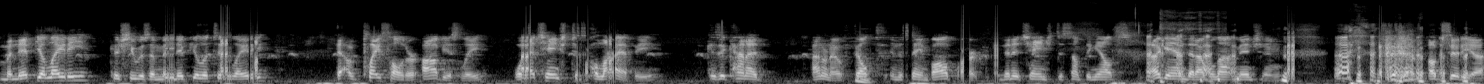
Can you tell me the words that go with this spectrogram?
Manipulady because she was a manipulative lady. That placeholder, obviously. Well, that changed to Calliope because it kind of I don't know felt in the same ballpark. And then it changed to something else again that I will not mention. Obsidia.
